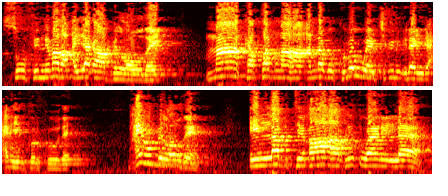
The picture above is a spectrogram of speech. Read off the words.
صوفي نمو ايغا باللودين ما كتبناها أنه كما واجبين إلهي عليهم كركودة محيهم باللوضين إلا ابتغاء رضوان الله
